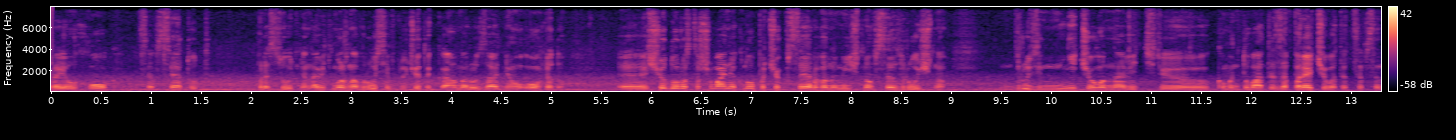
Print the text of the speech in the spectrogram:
Trailhawk, це все тут присутнє. Навіть можна в русі включити камеру заднього огляду. Е, Щодо розташування кнопочок, все ергономічно, все зручно. Друзі, нічого навіть е, коментувати, заперечувати. Це все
